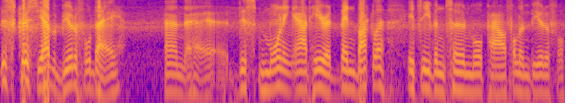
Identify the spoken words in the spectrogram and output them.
This is Chris, you have a beautiful day. And uh, this morning out here at Ben Buckler, it's even turned more powerful and beautiful.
